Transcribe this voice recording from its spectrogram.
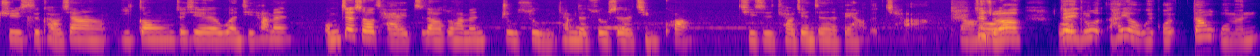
去思考，像义工这些问题，他们我们这时候才知道说他们住宿、他们的宿舍的情况，其实条件真的非常的差。最主要。对，如果还有我我，当我们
